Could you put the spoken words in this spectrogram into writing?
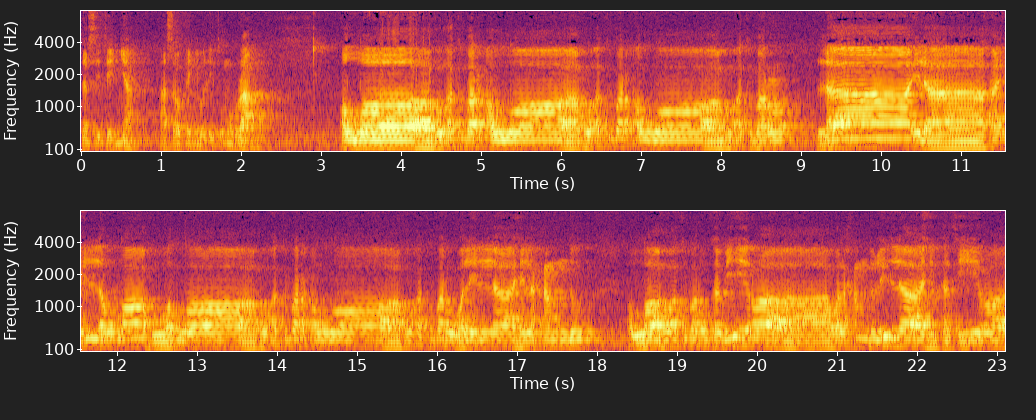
darsii teenya haasawa keenya walii xumurraa. الله أكبر الله أكبر الله أكبر لا إله إلا الله والله أكبر الله أكبر ولله الحمد الله أكبر كبيرا والحمد لله كثيرا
